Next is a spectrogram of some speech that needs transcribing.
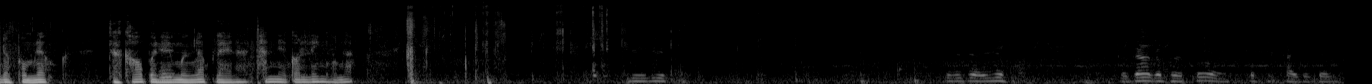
เดี๋ยวผมเนี่ยจะเข้าไปในเมืองลับแลนะ ท่านเนี่ยก็เร่งผมละ đi đi Thôi bây giờ đi Tôi ra cái phở thôi Tôi phải khai được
